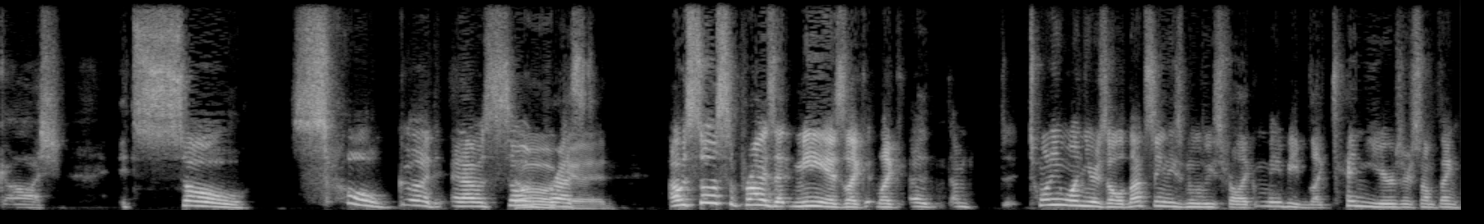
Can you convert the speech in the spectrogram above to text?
gosh, it's so so good, and I was so, impressed. good. I was so surprised at me as like like uh, I'm 21 years old, not seeing these movies for like maybe like 10 years or something,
